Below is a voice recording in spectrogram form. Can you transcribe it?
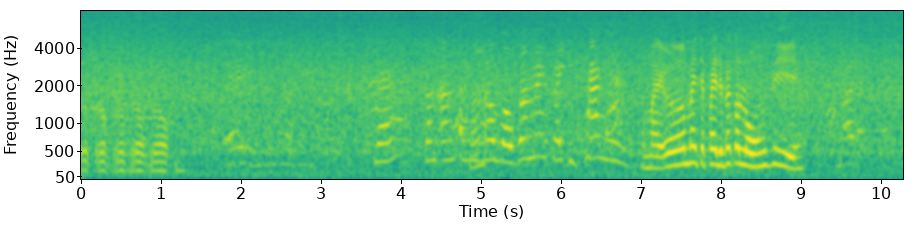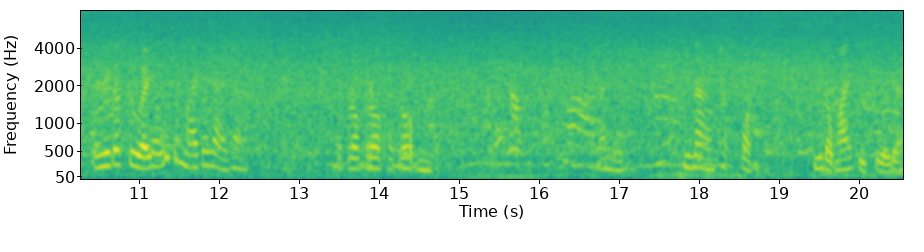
รอบรอบรอบรอบรอบและ ตอนอันทำเราบอกว่าไม่ไปอีกข้างหนึ่งทำไมเออแม่จะไปเดี๋ยวแม่ก็หลงสิตรงนี้ก็สวยค่ะอุ๊ยต้นไม้ก็ใหญ่ค่ะรอบๆรอบๆสักรอบนึ่งนั่นนี่ที่นั่งพักผ่อนมีดอกไม้สวยด้วย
